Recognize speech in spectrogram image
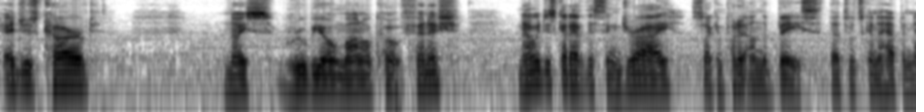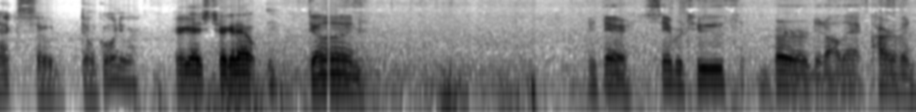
edges carved. Nice Rubio monocoat finish. Now we just gotta have this thing dry so I can put it on the base. That's what's gonna happen next, so don't go anywhere. Here guys, check it out. Done. Right there, Saburrtooth burr did all that carving.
